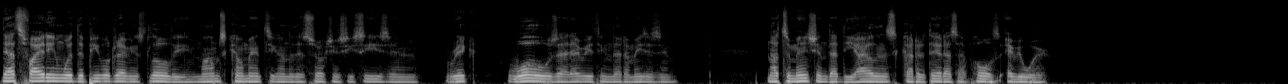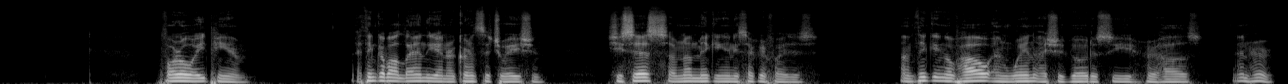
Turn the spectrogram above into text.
Dad's fighting with the people driving slowly. Mom's commenting on the destruction she sees, and Rick woes at everything that amazes him. Not to mention that the island's carreteras have holes everywhere. 4:08 p.m. I think about Landy and her current situation. She says I'm not making any sacrifices. I'm thinking of how and when I should go to see her house and her.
